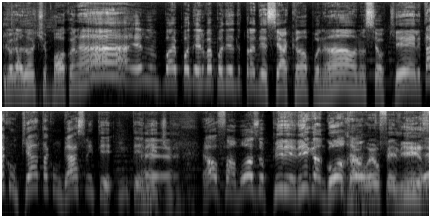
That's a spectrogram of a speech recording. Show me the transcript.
o jogador de futebol, quando. Ah, ele não vai poder, ele não vai poder pra descer a campo, não, não sei o quê. Ele tá com o quê? Ah, tá com gastroenterite. É. É, o famoso piriri gangorra. é o eufemismo. É,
